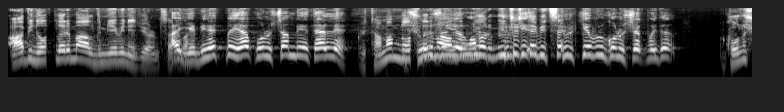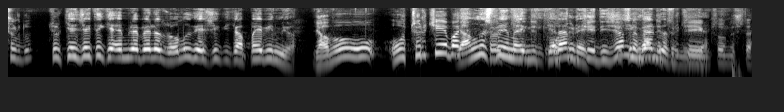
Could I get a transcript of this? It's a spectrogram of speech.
abi notlarımı aldım yemin ediyorum sana. Bak. yemin etme ya konuşacağım da yeterli. E tamam, Şunu notlarımı söylüyorum aldım ama diyorum. 3-3 Türkiye, de bitse Türkiye bunu konuşacak mıydı? konuşurdu. Türkiye diyecekti ki Emre Belezoğlu değişiklik yapmayı bilmiyor. Ya bu o, o Türkiye baş. Yanlış mıyım Şimdi Kerem o Bey? Türkiye diyeceğim Hiç de ben de Türkiye'yim bize. sonuçta.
